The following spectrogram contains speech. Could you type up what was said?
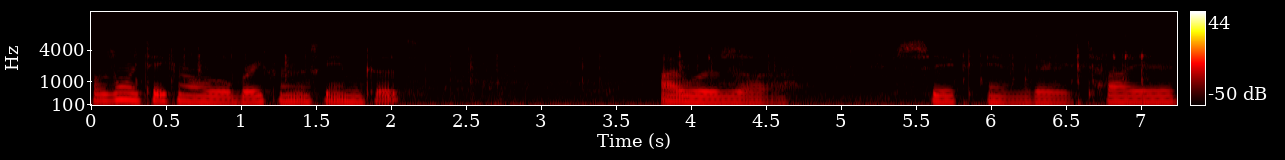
I was only taking a little break from this game because I was uh, sick and very tired.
